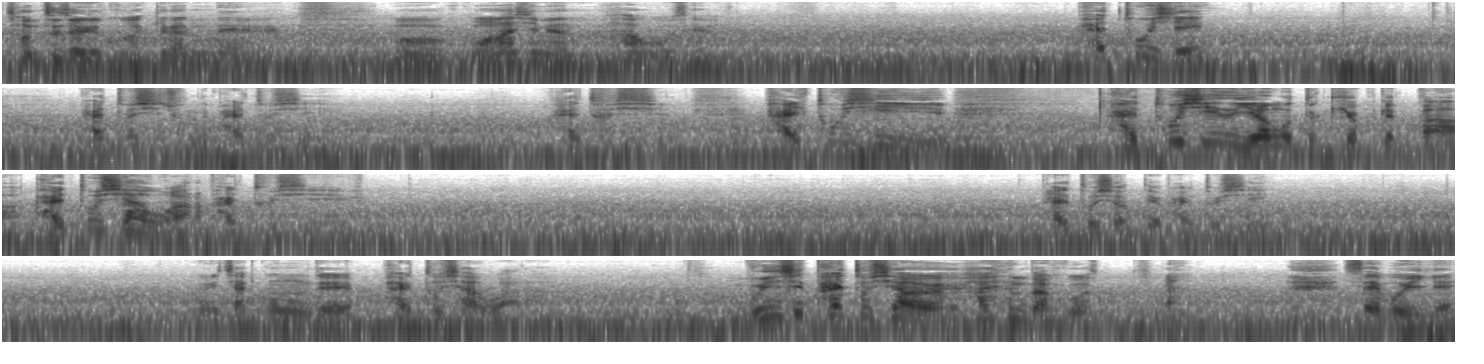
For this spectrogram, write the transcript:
전투적일 것 같긴 한데 뭐 원하시면 하고 오세요. 팔토시? 팔토시 좋네 팔토시. 팔토시. 발토시. 발토시 이런 것도 귀엽겠다. 발토시 하고 와라 발토시. 발토시 어때요 발토시? 우리 짝꿍들 발토시 하고 와라. 문시 팔토시 하- 하얀다고? 세 보이게?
